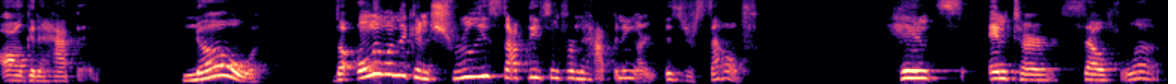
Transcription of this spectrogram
all going to happen. No, the only one that can truly stop these things from happening are, is yourself. Hence, enter self love.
